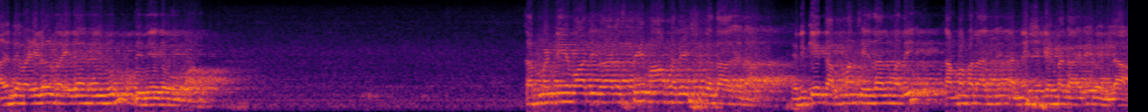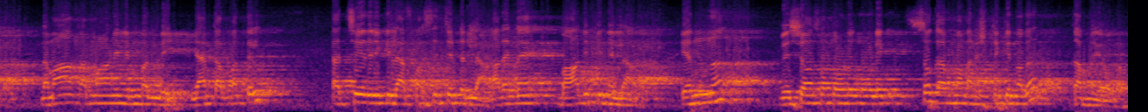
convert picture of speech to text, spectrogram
അതിന്റെ വഴികൾ വൈരാഗ്യവും വിവേകവുമാണ്. കർമ്മണ്യവാദികാരസ്ഥേ മാ എനിക്ക് കർമ്മം ചെയ്താൽ മതി കർമ്മഫലം അന്വേ- അന്വേഷിക്കേണ്ട കാര്യമില്ല. നമാ കർമാണി ലിംബന്തി. ഞാൻ കർമ്മത്തിൽ ടച്ച് ചെയ്തിരിക്കില്ല സ്പർശിച്ചിട്ടില്ല അതെന്നെ ബാധിക്കുന്നില്ല എന്ന് വിശ്വാസത്തോടു കൂടി സ്വകർമ്മം അനുഷ്ഠിക്കുന്നത് കർമ്മയോഗം.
